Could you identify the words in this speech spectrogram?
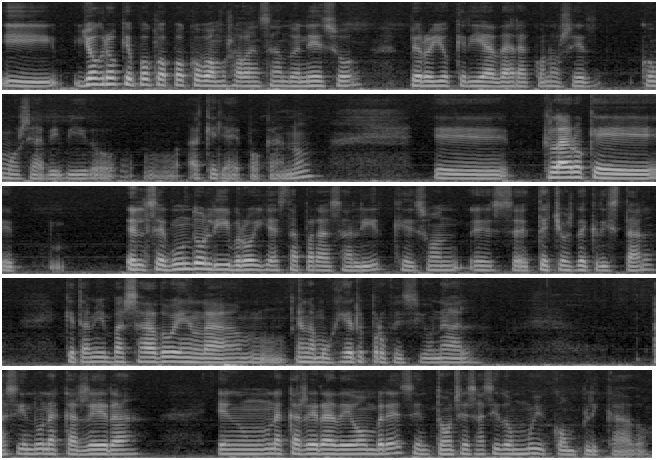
Y yo creo que poco a poco vamos avanzando en eso, pero yo quería dar a conocer cómo se ha vivido uh, aquella época, ¿no? Eh, claro que el segundo libro ya está para salir, que son es, eh, Techos de Cristal, que también basado en la, mm, en la mujer profesional, haciendo una carrera, en una carrera de hombres, entonces ha sido muy complicado.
